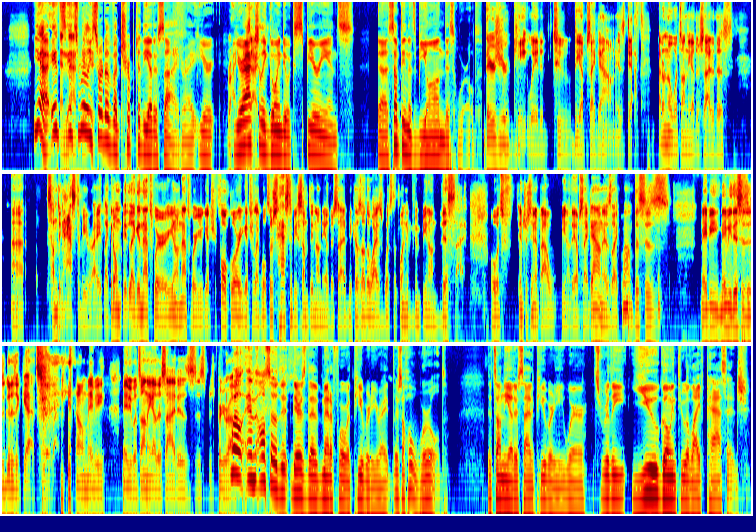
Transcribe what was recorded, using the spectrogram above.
yeah it's it's really is- sort of a trip to the other side, right? You're Right. you're exactly. actually going to experience uh, something that's beyond this world. there's your gateway to, to the upside down is death. I don't know what's on the other side of this. Uh, something has to be right. Like it don't like, and that's where you know, and that's where you get your folklore. You get your like, well, there has to be something on the other side because otherwise, what's the point of even being on this side? Well, what's interesting about you know the upside down is like, well, this is maybe maybe this is as good as it gets. you know, maybe maybe what's on the other side is is, is pretty rough. Well, and also the, there's the metaphor with puberty, right? There's a whole world that's on the other side of puberty where it's really you going through a life passage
